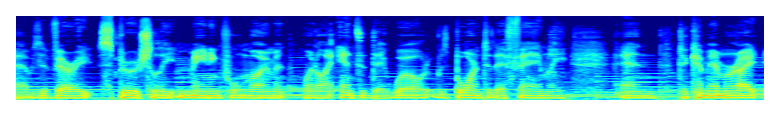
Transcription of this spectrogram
Uh, it was a very spiritually meaningful moment when I entered their world. It was born into their family, and to commemorate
